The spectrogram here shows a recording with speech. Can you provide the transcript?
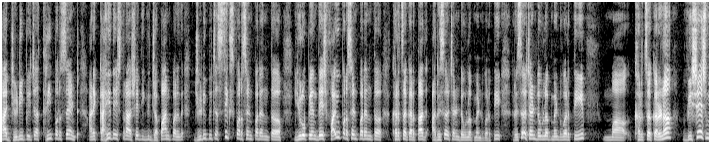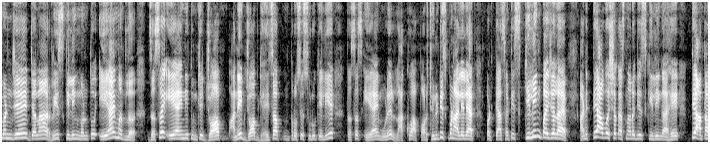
हा जी डी पीच्या थ्री पर्सेंट आणि काही देश तर असे आहेत की जपानपर्यंत जी डी पीच्या सिक्स पर्सेंटपर्यंत युरोपियन देश फाईव्ह पर्सेंटपर्यंत खर्च करतात. रिसर्च अँड डेव्हलपमेंटवरती रिसर्च अँड डेव्हलपमेंटवरती म खर्च करणं. विशेष म्हणजे ज्याला रिस्किलिंग म्हणतो ए आयमधलं जसं ए आयनी तुमचे जॉब अनेक जॉब घ्यायचा प्रोसेस सुरू केली आहे तसंच ए आयमुळे लाखो अपॉर्च्युनिटीज पण आलेल्या आहेत. पण त्यासाठी स्किलिंग पाहिजे आहे. आणि ते आवश्यक असणारं जे स्किलिंग आहे ते आता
